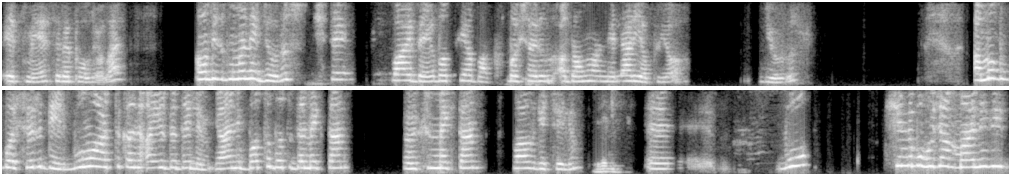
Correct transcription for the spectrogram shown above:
etmeye sebep oluyorlar. Ama biz buna ne diyoruz? İşte vay be batıya bak, başarılı adamlar neler yapıyor diyoruz. Ama bu başarı değil. Bunu artık hani ayırt edelim. Yani batı batı demekten, öykünmekten vazgeçelim. Ee, bu Şimdi bu hocam manevi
